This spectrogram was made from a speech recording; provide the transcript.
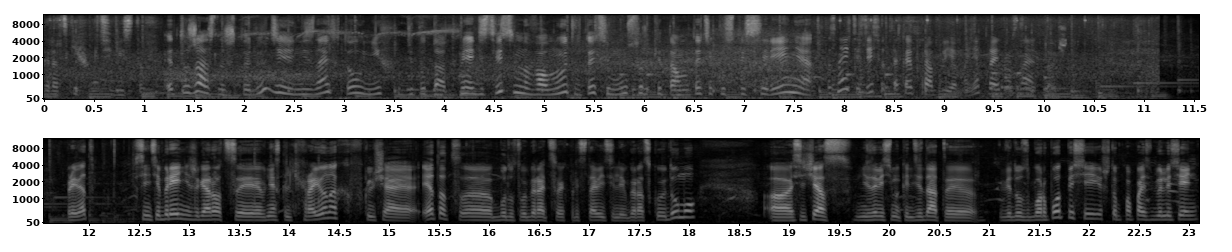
городских активистов. Это ужасно, что люди не знают, кто у них депутат. Меня действительно волнуют вот эти мусорки, там, вот эти кусты сирени. Вы знаете, здесь вот такая проблема, я про это знаю точно. Привет! В сентябре нижегородцы в нескольких районах, включая этот, э, будут выбирать своих представителей в городскую думу. Э, сейчас независимые кандидаты ведут сбор подписей, чтобы попасть в бюллетень.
